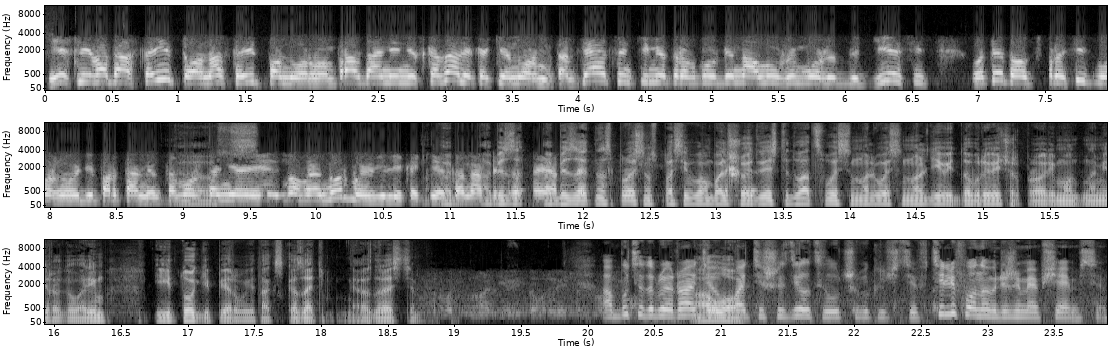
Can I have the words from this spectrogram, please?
Если вода стоит, то она стоит по нормам. Правда, они не сказали, какие нормы. Там 5 сантиметров глубина лужи, может быть 10. Вот это вот спросить можно у департамента. Может, Э, они новые нормы ввели какие-то наши красноярцы. обязательно спросим. Спасибо вам большое. 228 08 09. Добрый вечер. Про ремонт на мира говорим. И итоги первые, так сказать. Э, Здрасте. А будьте добры, радио Алло. потише сделайте, лучше выключите. В телефонном режиме общаемся.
